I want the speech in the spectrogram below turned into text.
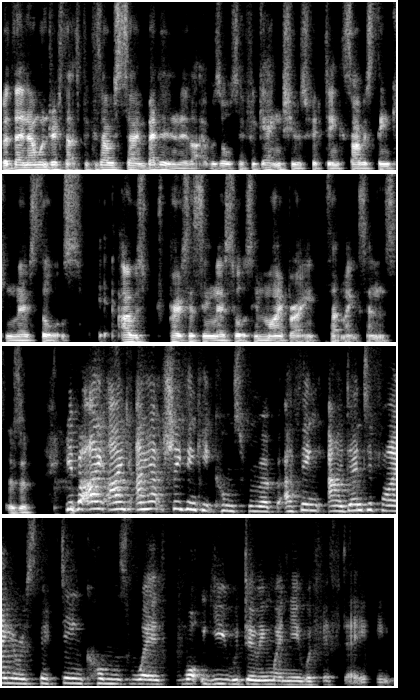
but then I wonder if that's because I was so embedded in it that I was also forgetting she was 15 because I was thinking those thoughts. I was processing those thoughts in my brain. Does that make sense? As a yeah, but I, I, I actually think it comes from a. I think identifying her as 15 comes with what you were doing when you were 15,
